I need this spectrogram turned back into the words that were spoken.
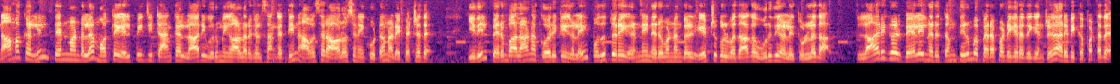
நாமக்கல்லில் தென்மண்டல மொத்த எல்பிஜி டேங்கர் லாரி உரிமையாளர்கள் சங்கத்தின் அவசர ஆலோசனை கூட்டம் நடைபெற்றது. இதில் பெரும்பாலான கோரிக்கைகளை பொதுத்துறை எண்ணெய் நிறுவனங்கள் ஏற்றுக்கொள்வதாக உறுதியளித்துள்ளதால் லாரிகள் வேலை நிறுத்தம் திரும்ப பெறப்படுகிறது என்று அறிவிக்கப்பட்டது.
